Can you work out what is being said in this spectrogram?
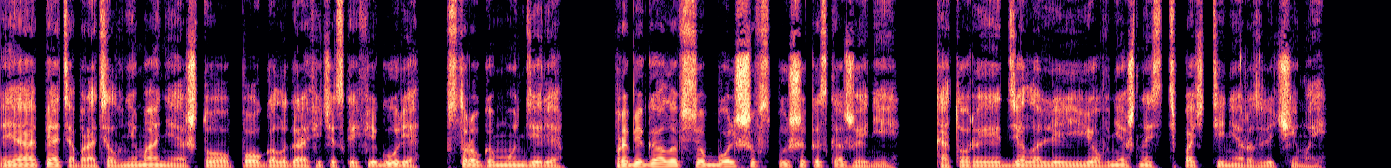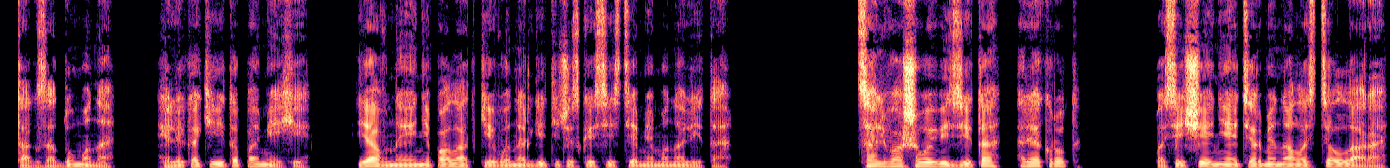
Я опять обратил внимание, что по голографической фигуре в строгом мундире пробегало все больше вспышек искажений, которые делали ее внешность почти неразличимой. Так задумано? Или какие-то помехи? Явные неполадки в энергетической системе монолита. «Цель вашего визита, рекрут?» «Посещение терминала Стеллара»,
